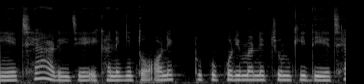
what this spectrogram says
নিয়েছে আর এই যে এখানে কিন্তু অনেকটুকু পরিমাণে চুমকি দিয়েছে।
